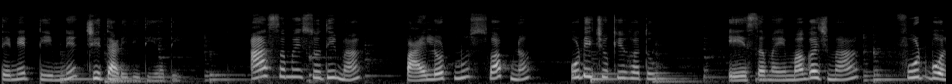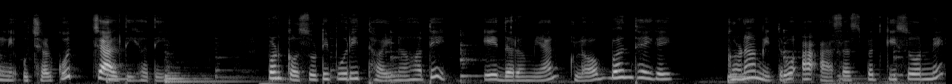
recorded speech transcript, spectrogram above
તેને ટીમને જીતાડી દીધી હતી. આ સમય સુધીમાં પાયલોટનું સ્વપ્ન ઉડી ચૂક્યું હતું. એ સમયે મગજમાં ફૂટબોલની ઉછળકૂદ ચાલતી હતી. પણ કસોટી પૂરી થઈ ન હતી. એ દરમિયાન ક્લબ બંધ થઈ ગઈ. ઘણા મિત્રો આ આશાસ્પદ કિશોરને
